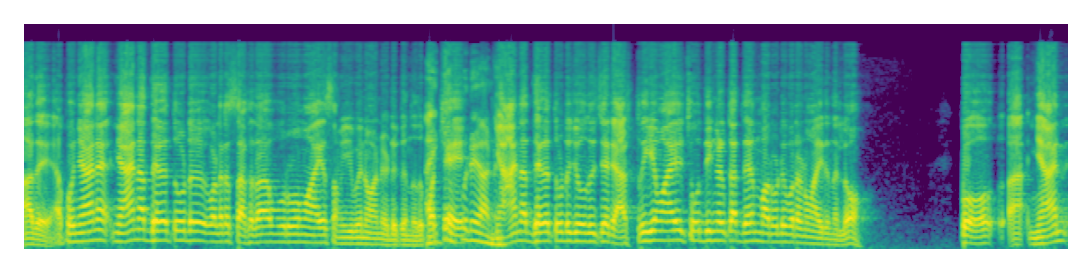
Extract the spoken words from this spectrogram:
അതെ. അപ്പൊ ഞാൻ ഞാൻ അദ്ദേഹത്തോട് വളരെ സഹതാപൂർവമായ സമീപനമാണ് എടുക്കുന്നത്. പക്ഷേ ഞാൻ അദ്ദേഹത്തോട് ചോദിച്ച രാഷ്ട്രീയമായ ചോദ്യങ്ങൾക്ക് അദ്ദേഹം മറുപടി പറയണമായിരുന്നല്ലോ. ഇപ്പോ ആ, ഞാൻ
